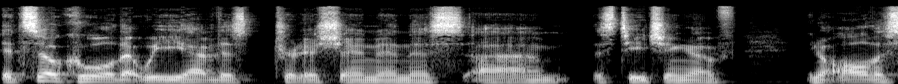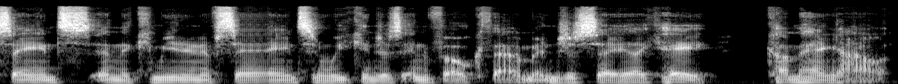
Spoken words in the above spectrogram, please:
it's so cool that we have this tradition and this um, this teaching of you know all the saints in the communion of saints, and we can just invoke them and just say like, "Hey, come hang out.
